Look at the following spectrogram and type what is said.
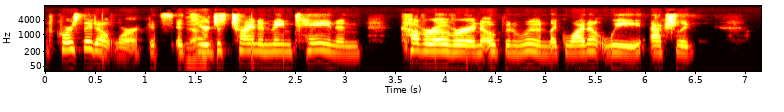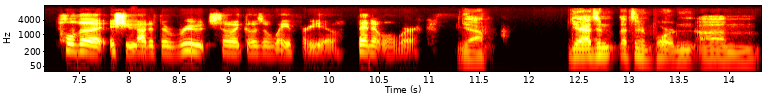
Of course they don't work. It's it's yeah. you're just trying to maintain and cover over an open wound. Like why don't we actually pull the issue out at the root so it goes away for you? Then it will work. Yeah yeah that's an that's an important um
